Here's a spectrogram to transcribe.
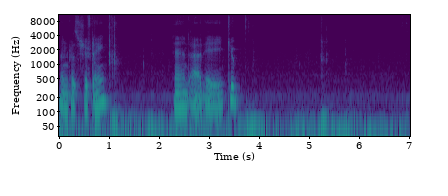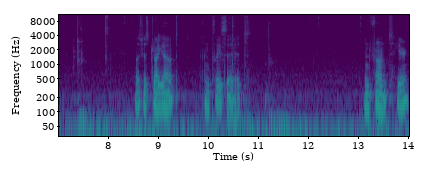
then press Shift A and add a cube. Let's just drag it out and place it in front here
